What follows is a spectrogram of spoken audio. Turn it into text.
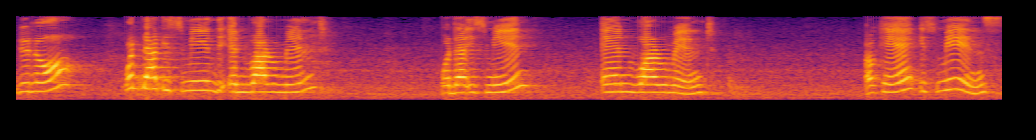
Do you know? What that is mean, the environment? What that is mean? Environment. Okay, it means.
